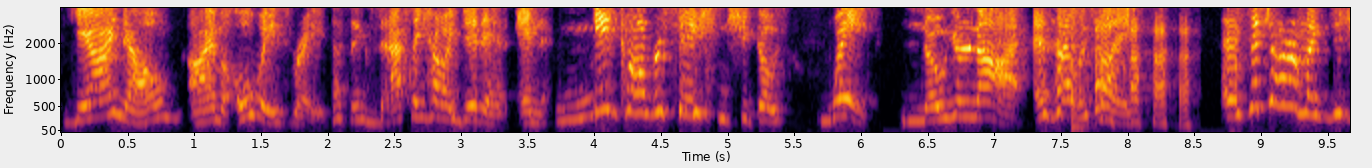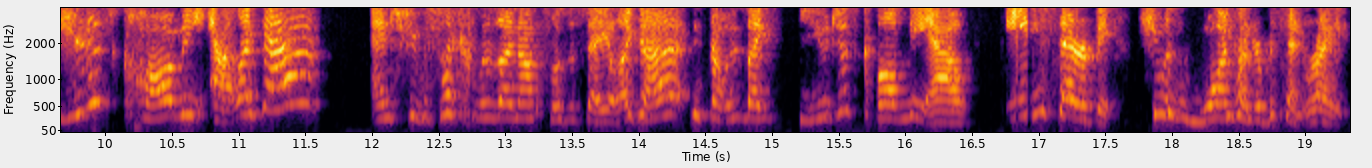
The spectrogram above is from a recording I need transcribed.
"Yeah, I know. I'm always right." That's exactly how I did it. And mid conversation, she goes, "Wait, no, you're not." And I was like, I said to her, I'm like, did you just call me out like that? And she was like, was I not supposed to say it like that? And I was like, you just called me out in therapy. She was 100% right.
